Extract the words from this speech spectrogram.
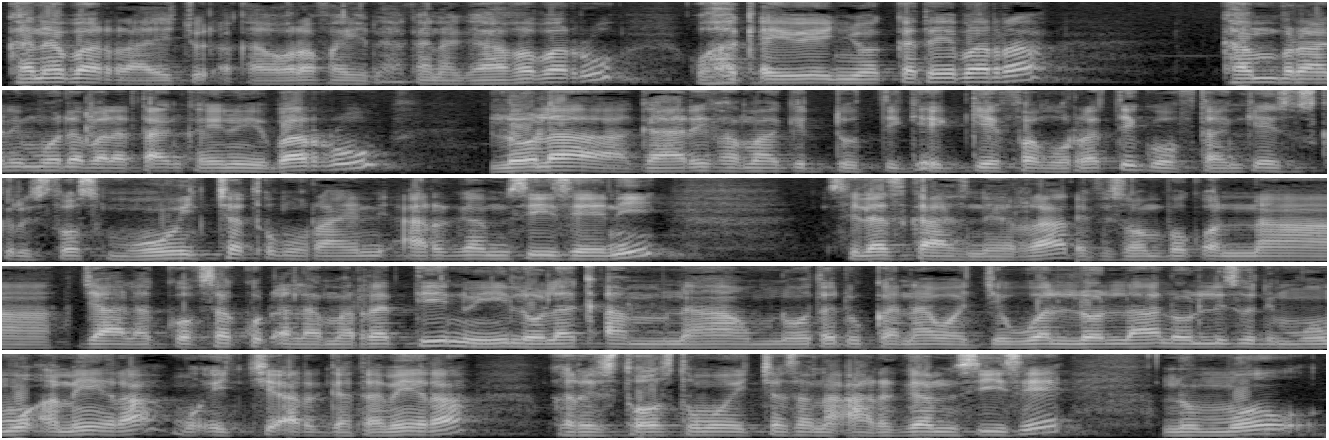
Kana barraa jechuudha karoora fayyinaa kana gaafa barru waaqayyoo eenyu akka ta'e barraa kan biraan immoo dabalataan kan nuyi barru lola gaarii famaa gidduutti geggeeffamu irratti gooftaan kee Yesuus kiristoos moo'icha xumuraa inni argamsiiseenii. Silas kaasneerraa Efesoon boqonnaa jaalakkoofsa kudha lama irratti nuyi lola qabnaa humnoota dukkanaa wajjin wal lollaa lolli sun immoo mo'ameera mo'ichi argatameera kiristoostu mo'icha sana argamsiise nummoo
